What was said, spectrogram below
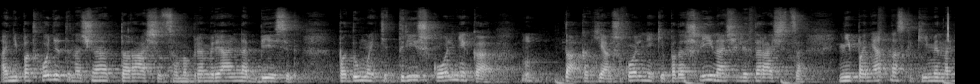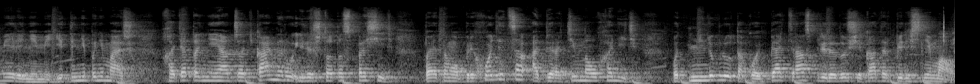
они подходят и начинают таращиться. Ну прям реально бесит. Подумайте, три школьника, ну да, как я, школьники, подошли и начали таращиться. Непонятно с какими намерениями. И ты не понимаешь, хотят они отжать камеру или что-то спросить. Поэтому приходится оперативно уходить. Вот не люблю такой. Пять раз предыдущий кадр переснимал.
